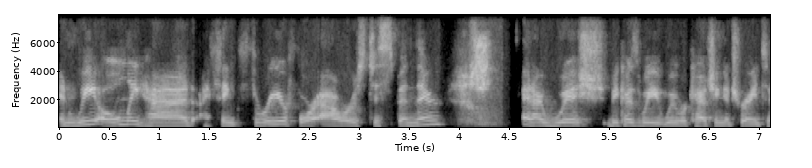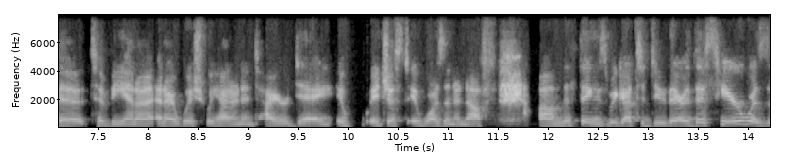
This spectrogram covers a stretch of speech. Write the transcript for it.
And we only had, I think, three or four hours to spend there. And I wish because we we were catching a train to to Vienna, and I wish we had an entire day. It it just it wasn't enough. Um, the things we got to do there. This here was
